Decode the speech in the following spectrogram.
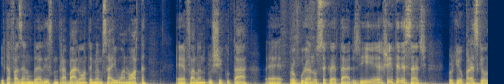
e está fazendo um belíssimo trabalho, ontem mesmo saiu uma nota é, falando que o Chico está é, procurando os secretários. E achei interessante, porque eu parece que eu,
